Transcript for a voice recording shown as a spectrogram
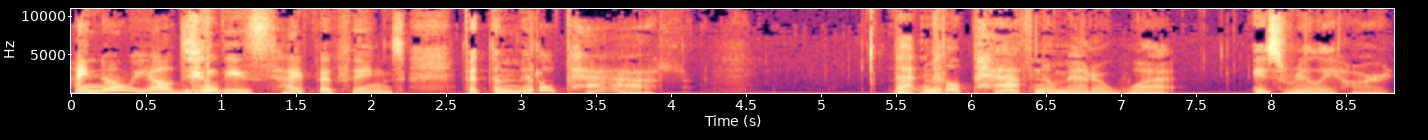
I know we all do these type of things, but the middle path, that middle path no matter what, is really hard.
